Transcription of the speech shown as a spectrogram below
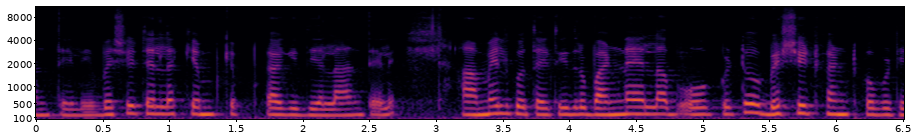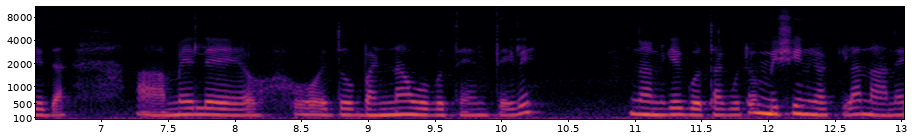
ಅಂತೇಳಿ. ಬೆಡ್ಶೀಟ್ ಎಲ್ಲ ಕೆಂಪು ಕೆಂಪಗಾಗಿದೆಯಲ್ಲ ಅಂತೇಳಿ. ಆಮೇಲೆ ಗೊತ್ತಾಯ್ತು, ಇದ್ರ ಬಣ್ಣ ಎಲ್ಲ ಹೋಗ್ಬಿಟ್ಟು ಬೆಡ್ಶೀಟ್ ಕಂಟ್ಕೊಬಿಟ್ಟಿದ್ದೆ. ಆಮೇಲೆ ಇದು ಬಣ್ಣ ಹೋಗುತ್ತೆ ಅಂತೇಳಿ ನನಗೆ ಗೊತ್ತಾಗ್ಬಿಟ್ಟು ಮಿಷಿನ್ಗೆ ಹಾಕಿಲ್ಲ, ನಾನೇ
